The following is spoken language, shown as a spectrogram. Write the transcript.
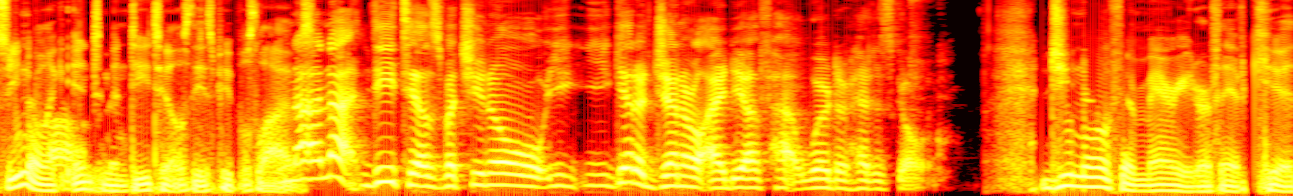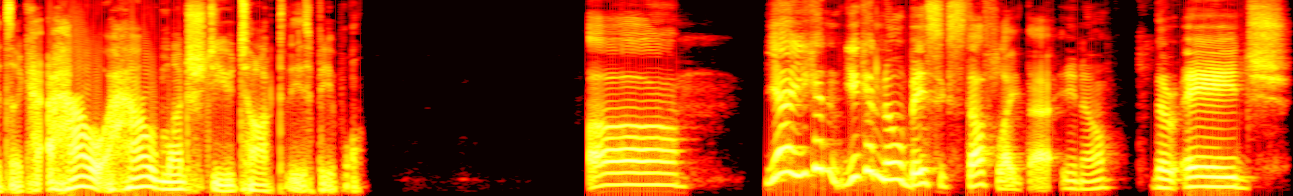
So you know like Um, intimate details these people's lives. Not not details, but you know, you, you get a general idea of how where their head is going. Do you know if they're married or if they have kids? Like how how much do you talk to these people? Uh yeah, you can you can know basic stuff like that, you know. Their age.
